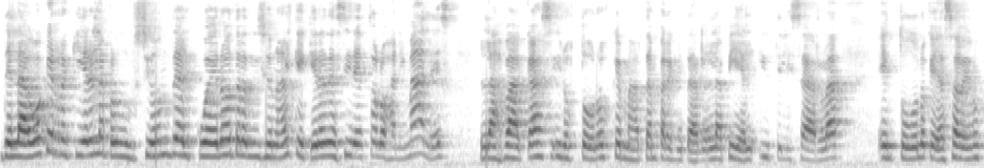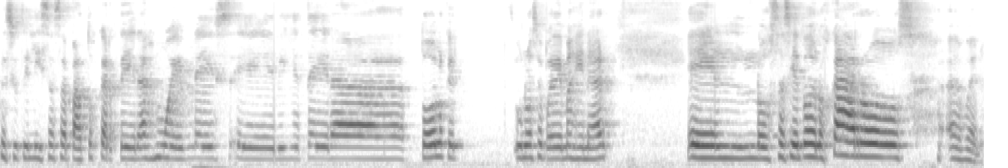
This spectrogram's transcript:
del agua que requiere la producción del cuero tradicional, que quiere decir esto los animales, las vacas y los toros que matan para quitarle la piel y utilizarla en todo lo que ya sabemos que se utiliza, zapatos, carteras, muebles, eh, billetera, todo lo que uno se puede imaginar, los asientos de los carros, ah, bueno,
